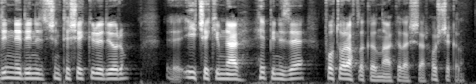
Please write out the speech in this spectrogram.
dinlediğiniz için teşekkür ediyorum. E, iyi çekimler hepinize. Fotoğrafla kalın arkadaşlar. Hoşçakalın.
